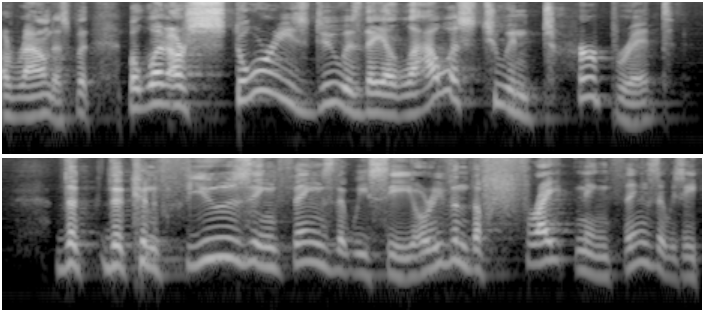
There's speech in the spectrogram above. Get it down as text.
around us. But, but what our stories do is they allow us to interpret the, the confusing things that we see, or even the frightening things that we see.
